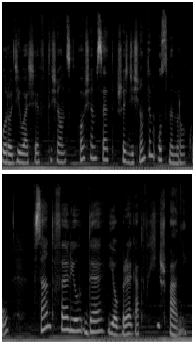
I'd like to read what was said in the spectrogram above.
urodziła się w 1868 roku w Sant Feliu de Llobregat w Hiszpanii.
